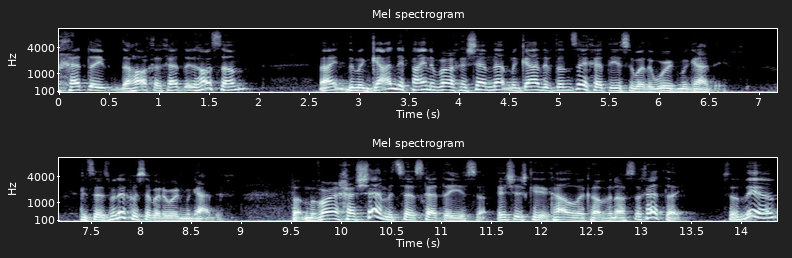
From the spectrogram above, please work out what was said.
Chet Deidachim Chet Deidasim, right? The Megad find a Baruch Hashem. That Megadif doesn't say Chet Yisoshu by the word Megadif. It says V'nichus by the word Megadif. But Mavarach Hashem, it says Cheta Yisa. Ishish ki yikal lekavanasa. So there,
